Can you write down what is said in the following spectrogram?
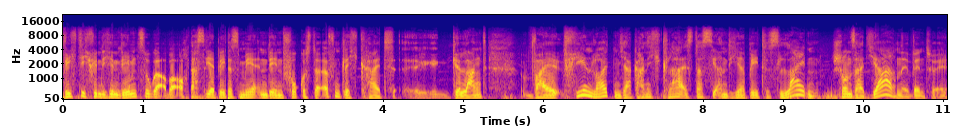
Wichtig finde ich in dem Zuge aber auch, dass Diabetes mehr in den Fokus der Öffentlichkeit äh, gelangt, weil vielen Leuten ja gar nicht klar ist, dass sie an Diabetes leiden. Schon seit Jahren eventuell.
